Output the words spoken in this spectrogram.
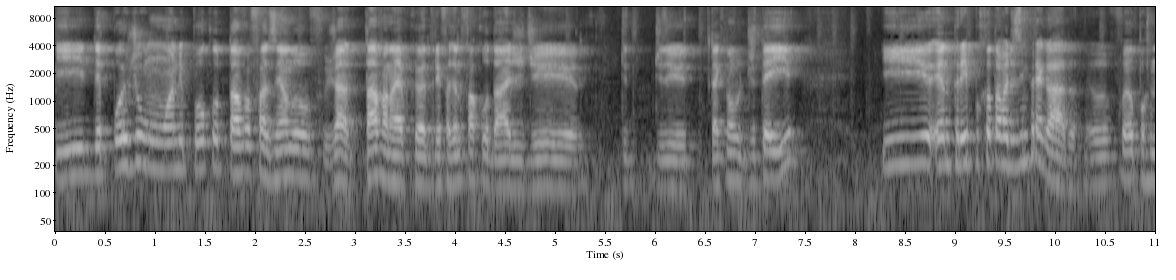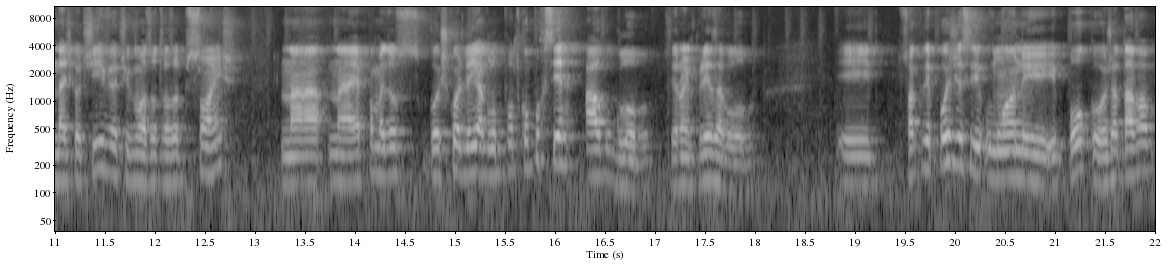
E depois de um ano e pouco eu estava fazendo, já estava na época que eu entrei fazendo faculdade de, de, de tecnologia de TI e entrei porque eu estava desempregado. Eu, foi a oportunidade que eu tive, eu tive umas outras opções na, na época, mas eu escolhi a Globo.com por ser algo Globo, ser uma empresa Globo. E, só que depois desse um ano e, e pouco, eu já estava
